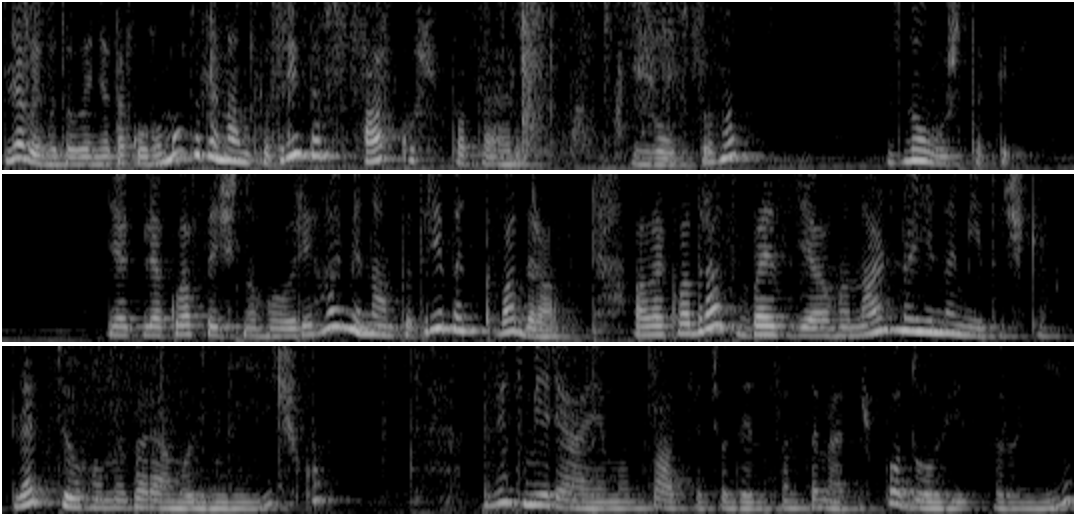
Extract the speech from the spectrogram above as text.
Для виготовлення такого модуля нам потрібен аркуш паперу жовтого. Знову ж таки, як для класичного орігамі, нам потрібен квадрат. Але квадрат без діагональної наміточки. Для цього ми беремо лінієчку, відміряємо 21 см по довгій стороні.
